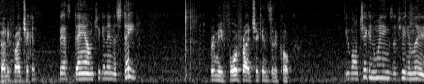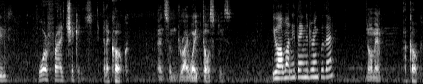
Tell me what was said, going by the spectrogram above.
Got any fried chicken? Best damn chicken in the state. Bring me four fried chickens and a Coke. You want chicken wings or chicken legs? Four fried chickens and a Coke. And some dry white toast, please. You all want anything to drink with that? No, ma'am. A Coke.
